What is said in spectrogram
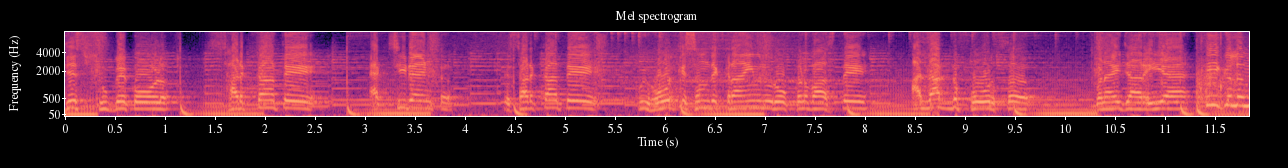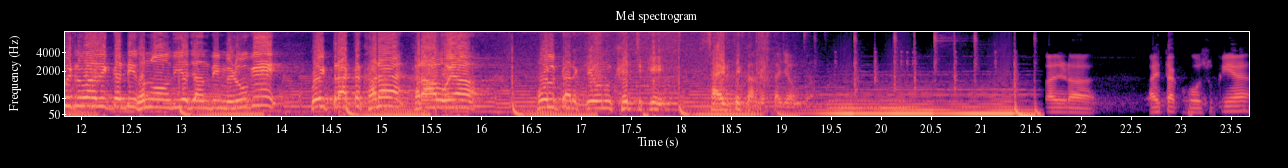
ਜਿਸ ਸੂਬੇ ਕੋਲ ਸੜਕਾਂ ਤੇ ਐਕਸੀਡੈਂਟ ਤੇ ਸੜਕਾਂ ਤੇ ਕੋਈ ਹੋਰ ਕਿਸਮ ਦੇ ਕ੍ਰਾਈਮ ਨੂੰ ਰੋਕਣ ਵਾਸਤੇ ਅਲੱਗ ਫੋਰਸ ਬਣਾਈ ਜਾ ਰਹੀ ਹੈ। 30 ਕਿਲੋਮੀਟਰ ਵਾਲੀ ਗੱਡੀ ਤੁਹਾਨੂੰ ਆਉਂਦੀ ਹੈ, ਜਾਂਦੀ ਮਿਲੂਗੀ। ਕੋਈ ਟਰੱਕ ਖੜਾ ਖਰਾਬ ਹੋਇਆ, ਪੁੱਲ ਕਰਕੇ ਉਹਨੂੰ ਖਿੱਚ ਕੇ ਸਾਈਡ ਤੇ ਕਰ ਦਿੱਤਾ ਜਾਊਗਾ। ਦਾ ਜਿਹੜਾ ਅੱਜ ਤੱਕ ਹੋ ਚੁੱਕੀਆਂ,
